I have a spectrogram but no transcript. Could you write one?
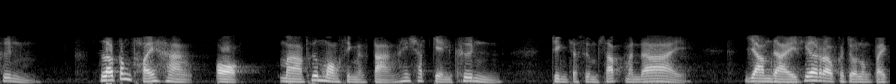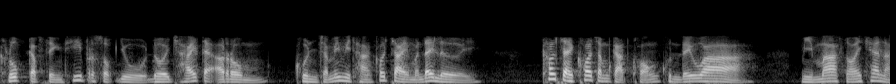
ขึ้น เราต้องถอยห่างออกมาเพื่อมองสิ่งต่างๆ ให้ชัดเจนขึ้น จึงจะซึมซับมันได้ ยามใดที่เรากระโจนลงไปคลุกกับสิ่งที่ประสบอยู่ โดยใช้แต่อารมณ์ คุณจะไม่มีทางเข้าใจมันได้เลย เข้าใจข้อจำกัดของคุณได้ว่า มีมากน้อยแค่ไหน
